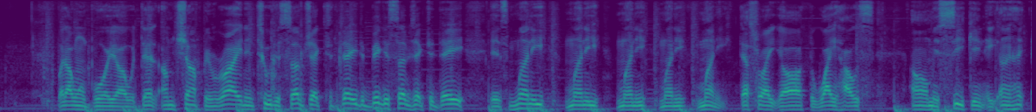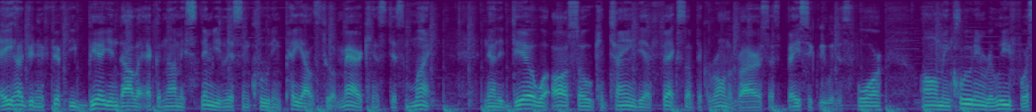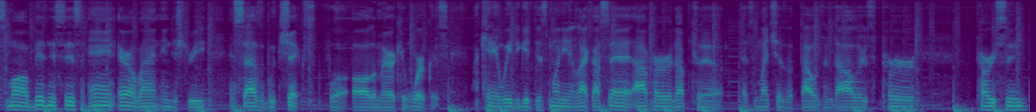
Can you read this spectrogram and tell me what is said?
but I won't bore y'all with that. I'm jumping right into the subject today. The biggest subject today is money, money, money, money, money. That's right, y'all. The White House um, is seeking a $850 billion economic stimulus, including payouts to Americans this month. Now, the deal will also contain the effects of the coronavirus. That's basically what it's for, um, including relief for small businesses and airline industry and sizable checks for all American workers. I can't wait to get this money. And like I said, I've heard up to as much as a thousand dollars per person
